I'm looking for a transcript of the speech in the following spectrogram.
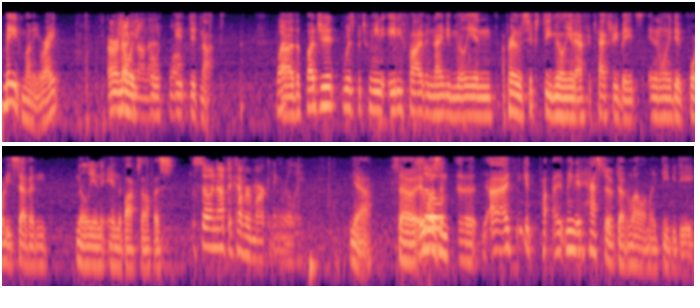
made money, right? Or I'm no, wait, on that. no, Well- it did not. What? Uh, the budget was between 85 and 90 million. Apparently, it was 60 million after tax rebates, and it only did 47 million in the box office. so enough to cover marketing, really. Yeah, so it So- wasn't. Uh, I I think it. I mean, it has to have done well on like DVD.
